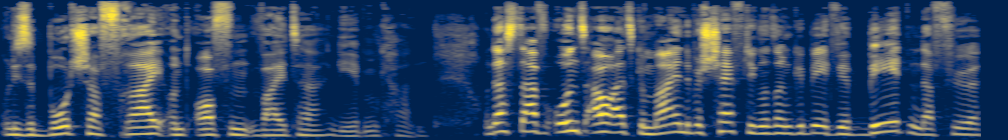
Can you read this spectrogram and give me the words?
und diese Botschaft frei und offen weitergeben kann. Und das darf uns auch als Gemeinde beschäftigen, unserem Gebet. Wir beten dafür,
